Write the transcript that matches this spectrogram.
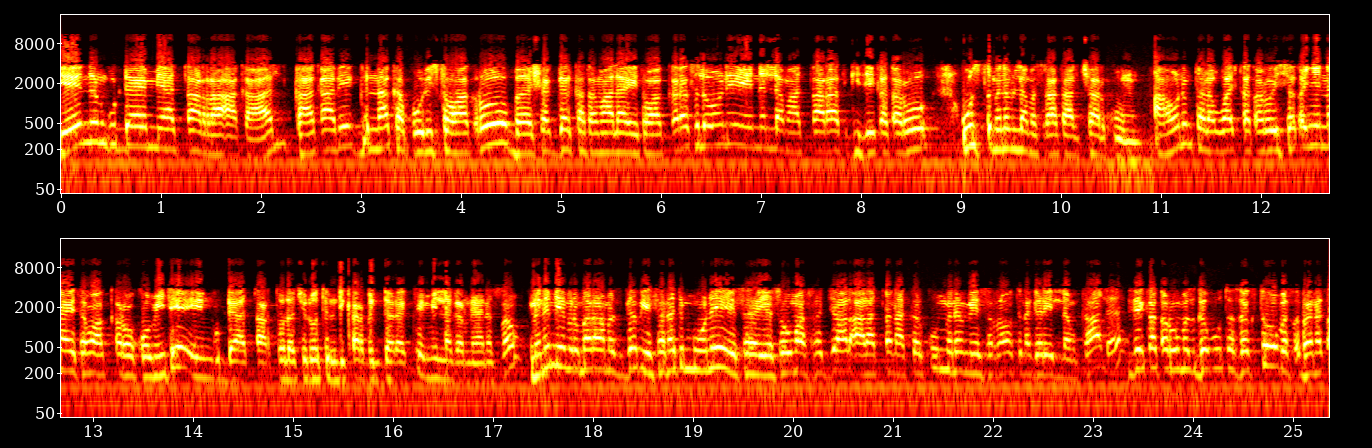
ይህንን ጉዳይ የሚያጣራ አካል ከአቃቤ ሕግና ከፖሊስ ተዋቅሮ በሸገር ከተማ ላይ የተዋቀረ ስለሆነ ይህንን ለማጣራት ጊዜ ቀጠሮ ውስጥ ምንም ለመስራት አልቻልኩም። አሁንም ተለዋጭ ቀጠሮ ይሰጠኝና የተዋቀረው ኮሚቴ ይህን ጉዳይ አጣርቶ ለችሎት እንዲቀርብ ይደረግ የሚል ነገር ነው ያነሳው። ምንም የምርመራ መዝገብ የሰነድም ሆነ የሰው ማስረጃ አላጠናከርኩም፣ ምንም የሰራሁት ነገር የለም ካለ ጊዜ ቀጠሮ መዝገቡ ተዘግቶ በነጻ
